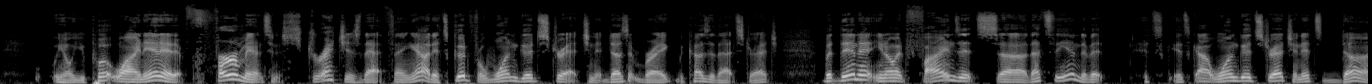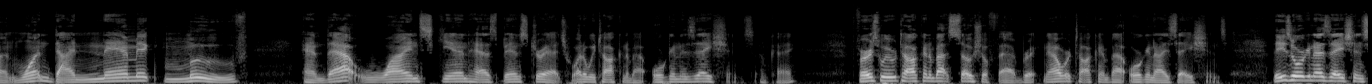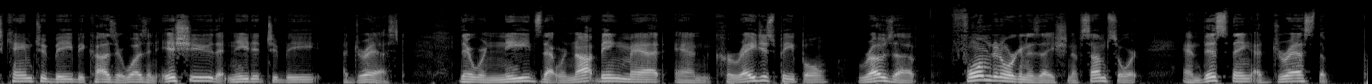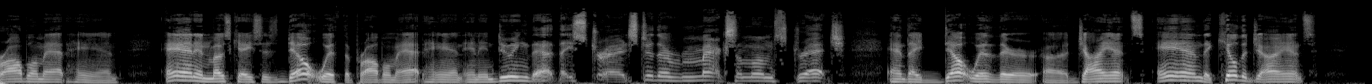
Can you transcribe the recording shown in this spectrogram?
you know, you put wine in it, it ferments and it stretches that thing out. It's good for one good stretch, and it doesn't break because of that stretch. But then it, you know, it finds its uh, that's the end of it. It's it's got one good stretch and it's done. One dynamic move and that wineskin has been stretched. What are we talking about? Organizations, okay? First, we were talking about social fabric. Now we're talking about organizations. These organizations came to be because there was an issue that needed to be addressed. There were needs that were not being met, and courageous people rose up, formed an organization of some sort, and this thing addressed the problem at hand and in most cases dealt with the problem at hand. And in doing that, they stretched to their maximum stretch and they dealt with their uh, giants and they killed the giants.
